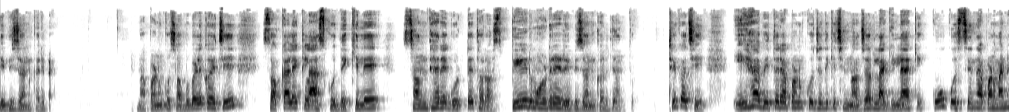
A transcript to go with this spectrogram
ରିଭିଜନ୍ କରିବା। ମୁଁ ଆପଣଙ୍କୁ ସବୁବେଳେ କହିଛି ସକାଳେ କ୍ଲାସ୍କୁ ଦେଖିଲେ ସନ୍ଧ୍ୟାରେ ଗୋଟେ ଥର ସ୍ପିଡ୍ ମୋଡ଼୍ରେ ରିଭିଜନ୍ କରିଦିଅନ୍ତୁ। ଠିକ୍ ଅଛି? ଏହା ଭିତରେ ଆପଣଙ୍କୁ ଯଦି କିଛି ନଜର ଲାଗିଲା କି କେଉଁ କୋଶ୍ଚିନ୍ ଆପଣମାନେ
